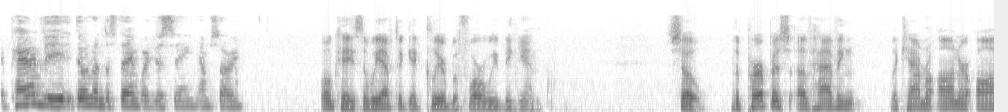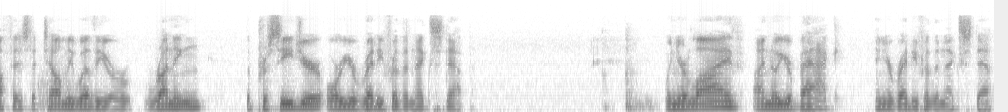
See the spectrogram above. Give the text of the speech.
apparently don't understand what you're saying. I'm sorry. Okay, so we have to get clear before we begin. So the purpose of having the camera on or off is to tell me whether you're running the procedure or you're ready for the next step. When you're live, I know you're back and you're ready for the next step.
